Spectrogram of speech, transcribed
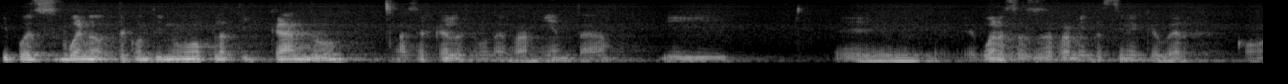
Y pues bueno, te continúo platicando acerca de la segunda herramienta y eh, bueno, estas dos herramientas tienen que ver con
